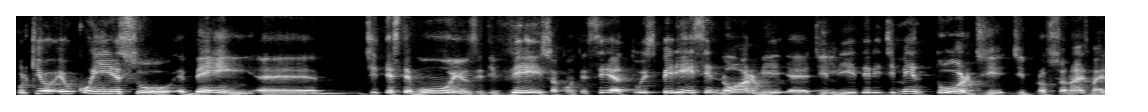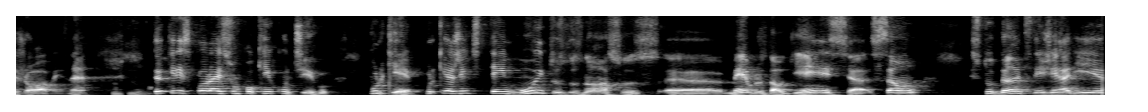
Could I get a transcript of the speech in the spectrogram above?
Porque eu, eu conheço bem é, de testemunhos e de ver isso acontecer, a tua experiência enorme é, de líder e de mentor de, de profissionais mais jovens, né? Uhum. Então eu queria explorar isso um pouquinho contigo. Por quê? Porque a gente tem muitos dos nossos uh, membros da audiência são estudantes de engenharia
